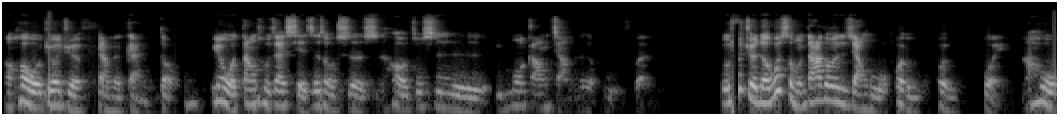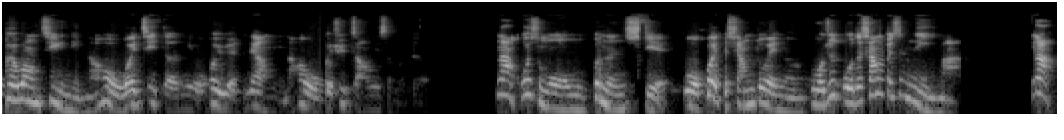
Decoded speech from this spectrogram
然后我就会觉得非常的感动，因为我当初在写这首诗的时候，就是雨墨刚刚讲的那个部分，我就觉得为什么大家都一直讲我会我会我会，然后我会忘记你，然后我会记得你，我会原谅你，然后我会去找你什么的。那为什么我们不能写我会的相对呢？我就我的相对是你嘛，那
